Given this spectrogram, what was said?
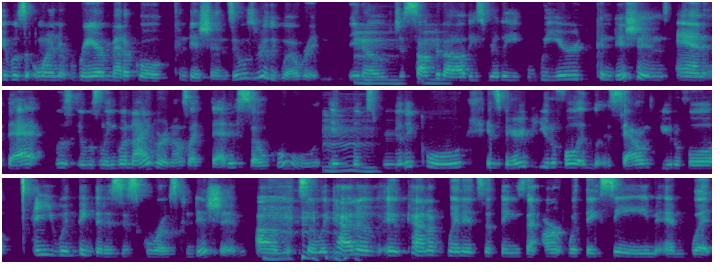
it was on rare medical conditions. It was really well written you know, mm, just talked about all these really weird conditions. And that was, it was lingua nigra. And I was like, that is so cool. Mm. It looks mm. really cool. It's very beautiful. It, it, sounds beautiful. And you wouldn't think that it's this gross condition. Um, so it kind of, it kind of went into things that aren't what they seem and what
